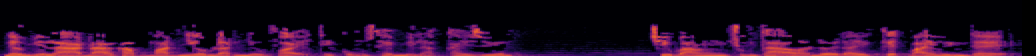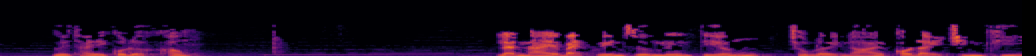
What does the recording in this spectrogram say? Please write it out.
Nếu như là đã gặp mặt nhiều lần như vậy Thì cũng xem như là cái duyên. Chỉ bằng chúng ta ở nơi đây kết bái huynh đệ, Ngươi thấy có được không? Lần này Bạch Huyền Dương lên tiếng, Trong lời nói có đầy chính khí,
